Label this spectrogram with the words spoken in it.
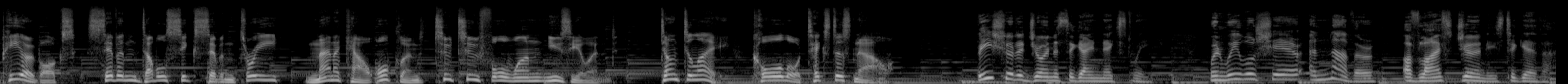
PO Box 76673, Manukau, Auckland 2241, New Zealand. Don't delay, call or text us now. Be sure to join us again next week when we will share another of life's journeys together.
